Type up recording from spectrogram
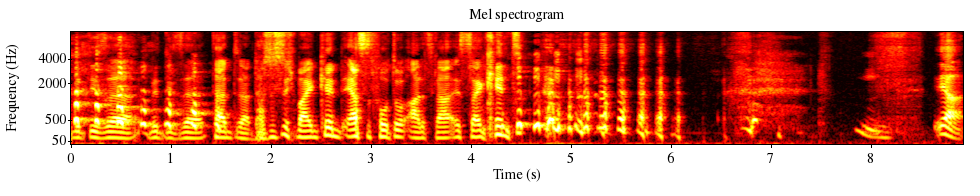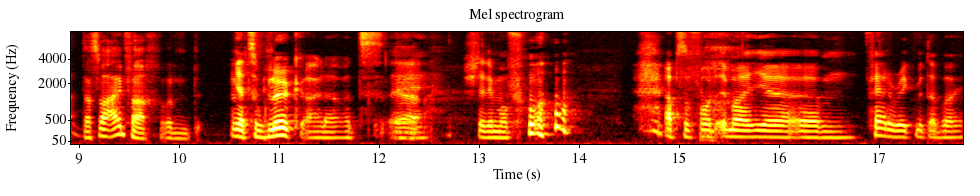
Mit dieser, mit dieser Tante. Das ist nicht mein Kind. Erstes Foto, alles klar, ist sein Kind. ja, das war einfach. Und Ja, zum Glück, Alter. Was, Ja. ey, stell dir mal vor. Ab sofort immer hier ähm, Pferderick mit dabei.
